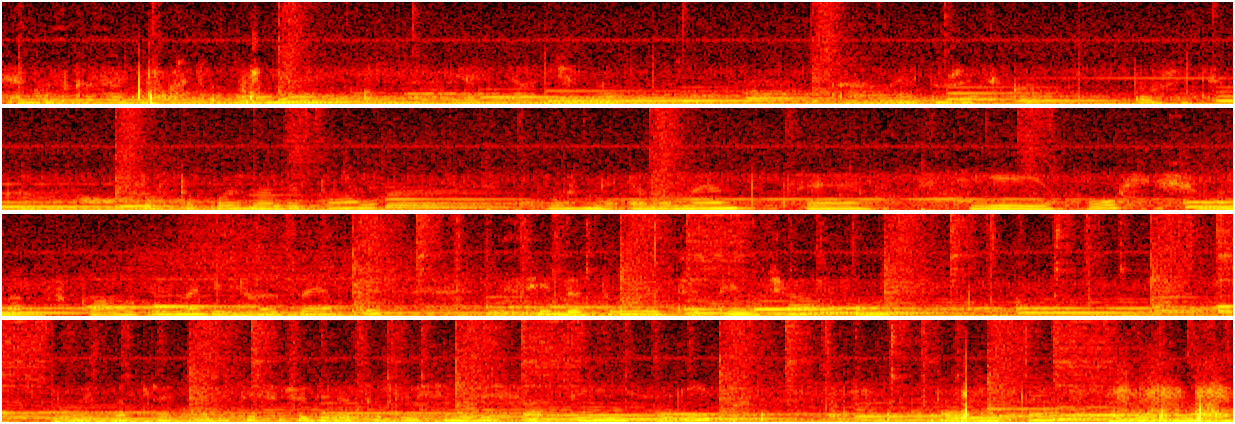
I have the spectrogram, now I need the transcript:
Чесно сказати, трошки було навіть. Але дуже цікаво, дуже цікаво. Просто кожна деталь, кожен елемент це з тієї епохи, що вона розказує. Навіть газети всі датуються тим часом. Наприклад, 1980 рік, липень, журнал.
